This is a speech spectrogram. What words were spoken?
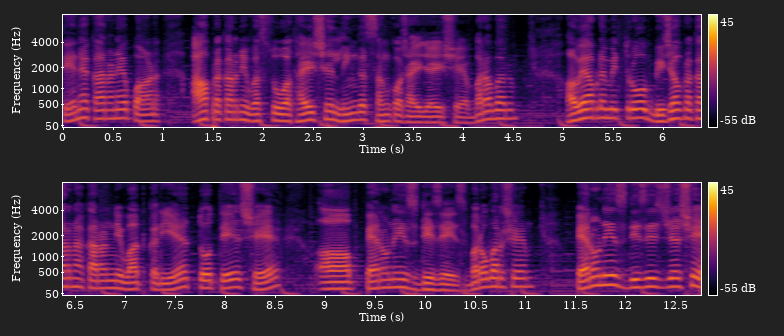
તેને કારણે પણ આ પ્રકારની વસ્તુઓ થાય છે, લિંગ સંકોચાઈ જાય છે, બરાબર? હવે આપણે મિત્રો, બીજા પ્રકારના કારણની વાત કરીએ, તો તે છે પેરોનિઝ ડિઝીઝ બરાબર છે? પેરોનિઝ ડિઝીઝ જે છે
